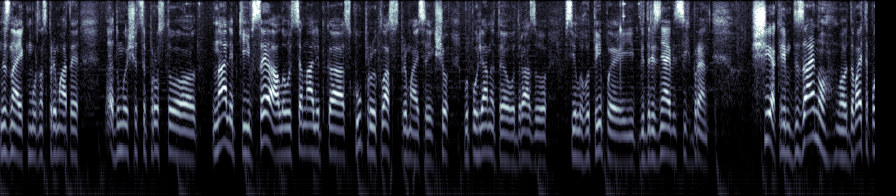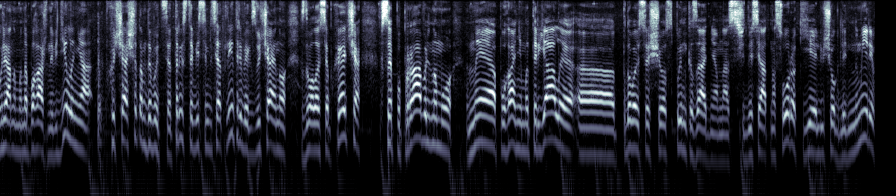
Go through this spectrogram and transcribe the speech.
не знаю, як можна сприймати. Я думаю, що це просто наліпки і все, але ось ця наліпка з купрою класно сприймається, якщо ви поглянете одразу всі логотипи і відрізняє від всіх бренд. Ще крім дизайну, давайте поглянемо на багажне відділення. Хоча що там дивитися, 380 літрів, як звичайно, здавалося б, хетча, все по-правильному, не погані матеріали. Е, подобається, що спинка задня в нас 60 на 40, є лючок для динамірів,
